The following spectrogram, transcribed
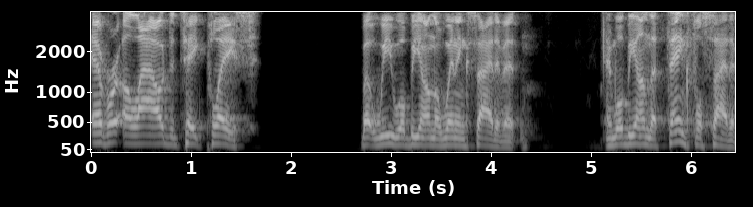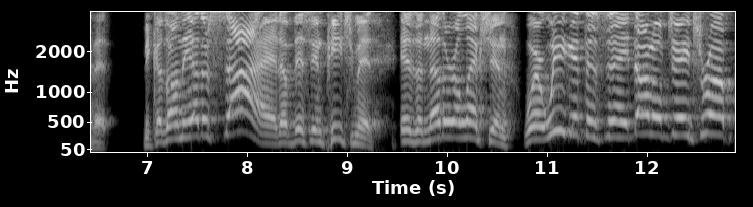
ever allowed to take place. But we will be on the winning side of it, and we'll be on the thankful side of it. Because on the other side of this impeachment is another election where we get to say Donald J. Trump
